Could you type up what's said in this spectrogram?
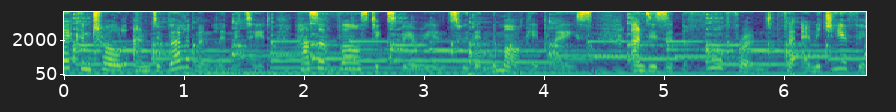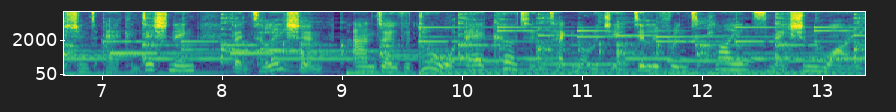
Air Control and Development Limited has a vast experience within the marketplace and is at the forefront for energy efficient air conditioning, ventilation, and over door air curtain technology delivering to clients nationwide.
